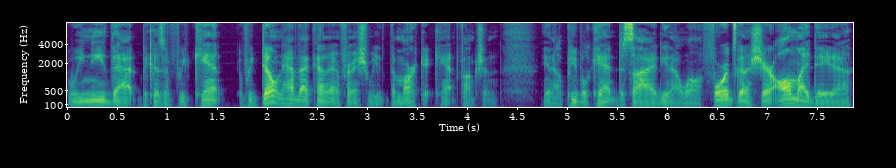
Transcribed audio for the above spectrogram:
We need that because if we can't, if we don't have that kind of information, we, the market can't function. You know, people can't decide. You know, well, Ford's going to share all my data,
